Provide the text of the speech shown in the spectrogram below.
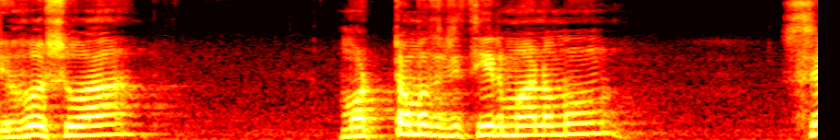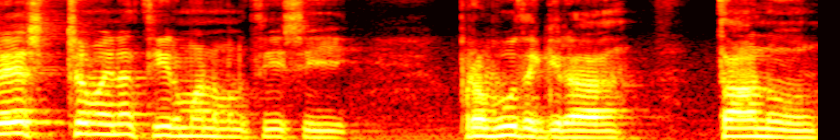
యహోశువ మొట్టమొదటి తీర్మానము శ్రేష్టమైన తీర్మానమును తీసి ప్రభు దగ్గర తాను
